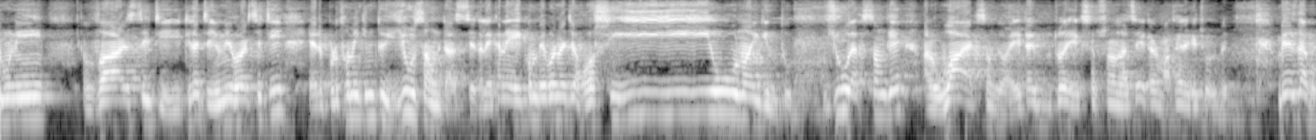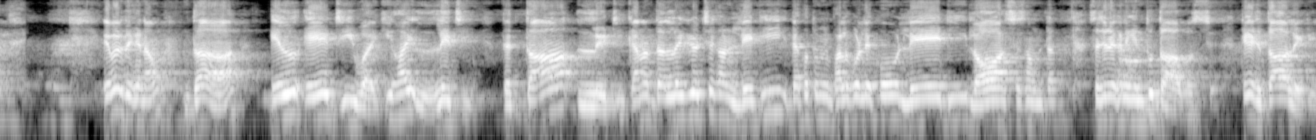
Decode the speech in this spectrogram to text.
ইউনিভার্সিটি ঠিক আছে? ইউনিভার্সিটি এর প্রথমে কিন্তু ইউ সাউন্ড আসছে। তাহলে এখানে এরকম ভেবে নয় যে হস্যি ইউ নয় কিন্তু। ইউ একসঙ্গে আর ওয়া একসঙ্গে হয়। এটা দুটো এক্সেপশনাল আছে, এটার মাথায় রেখে চলবে। বেশ, দেখো। এবার দেখে নাও the L A D Y কি হয়? লেডি। The lady. কেন দ্য লেডি হচ্ছে? কারণ লেডি, দেখো তুমি ভালো করে লেখো, লেডি, ল আসছে সাউন্ডটা সেজন্য এখানে কিন্তু দা বসছে। ঠিক আছে? The lady.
